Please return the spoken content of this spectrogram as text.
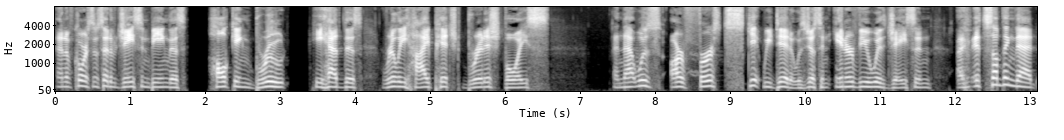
And of course, instead of Jason being this hulking brute, he had this really high pitched British voice and that was our first skit we did. It was just an interview with Jason. It's something that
